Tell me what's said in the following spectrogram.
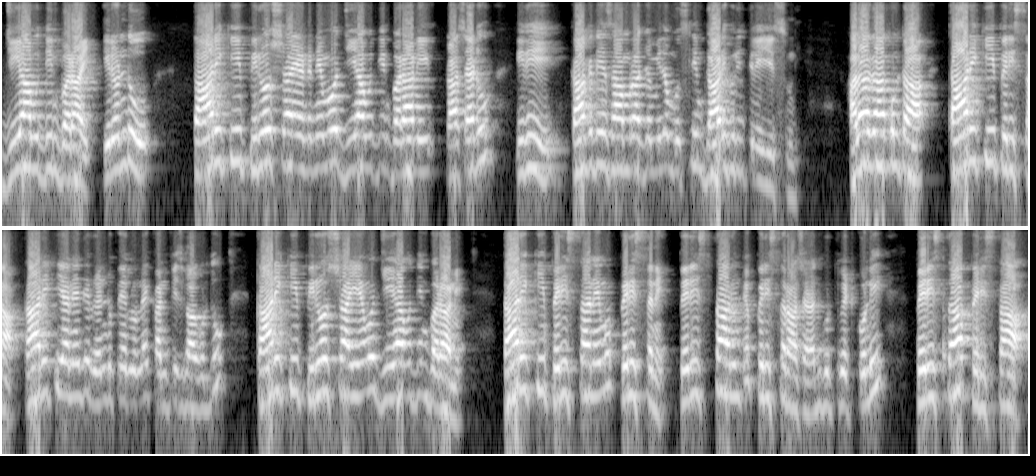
జియావుద్దీన్ బరాయ్. ఈ రెండు తారికి పిరోజ్షాయ్ అంటేనేమో జియావుద్దీన్ బరాని రాశాడు. ఇది కాకతీయ సామ్రాజ్యం మీద ముస్లిం దాడి గురించి తెలియజేస్తుంది. అలా కాకుండా తారికి పెరిస్తా తారికి అనేది రెండు పేర్లు ఉన్నాయి కన్ఫ్యూజ్ కాకూడదు. తారికి ఫిరోజ్ షా ఏమో జియావుద్దీన్ బరాని. తారికి పెరిస్తానేమో పెరిస్తనే. పెరిస్తా అని ఉంటే పెరిస్తా రాశాడు. అది గుర్తుపెట్టుకోండి. పెరిస్తా పెరిస్తా.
